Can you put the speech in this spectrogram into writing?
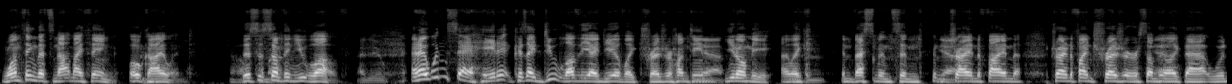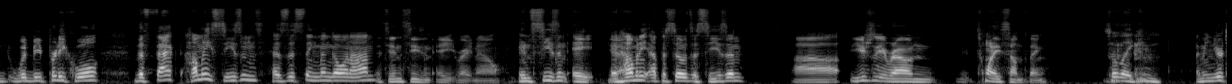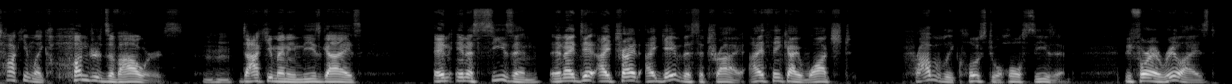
one thing that's not my thing, Oak Island. Oh, this is come on. something you love, I do. and I wouldn't say I hate it because I do love the idea of like treasure hunting. Yeah. You know me, I like Mhm. investments and, and Yeah. trying to find trying to find treasure or something Yeah. like that would would be pretty cool. The fact, how many seasons has this thing been going on? It's in season eight right now. In season eight, Yeah. and how many episodes a season? Uh, usually around twenty something. So like, I mean, you're talking like hundreds of hours hmm documenting these guys, and in a season. And I did, I tried, I gave this a try. I think I watched probably close to a whole season before I realized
